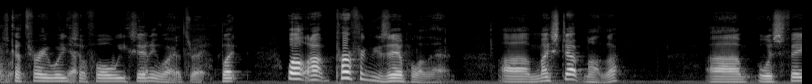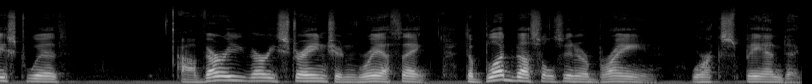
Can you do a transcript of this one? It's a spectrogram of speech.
It's got three weeks or four weeks anyway. that's right. But, well, a perfect example of that. Uh, my stepmother um, was faced with a very, very strange and rare thing. The blood vessels in her brain were expanding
